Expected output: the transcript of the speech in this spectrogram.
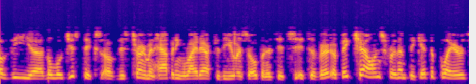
of the uh, the logistics of this tournament happening right after the U.S. Open, it's it's, it's a very a big challenge for them to get the players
